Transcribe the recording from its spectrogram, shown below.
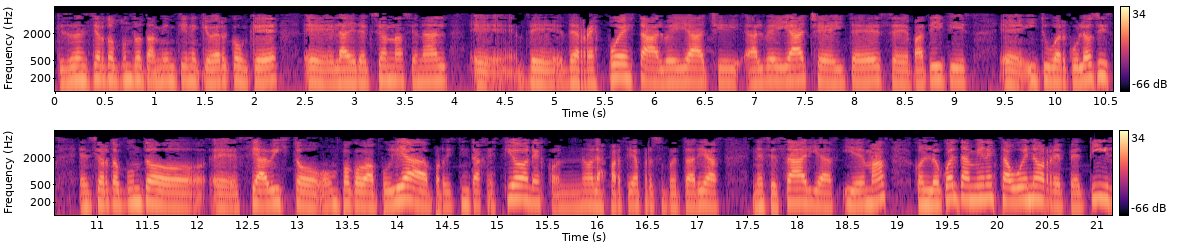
quizás en cierto punto también tiene que ver con que eh, la Dirección Nacional eh, de, Respuesta al VIH, al VIH, ITS, hepatitis eh, y tuberculosis, en cierto punto se ha visto un poco vapuleada por distintas gestiones, con no las partidas presupuestarias necesarias y demás, con lo cual también está bueno repetir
